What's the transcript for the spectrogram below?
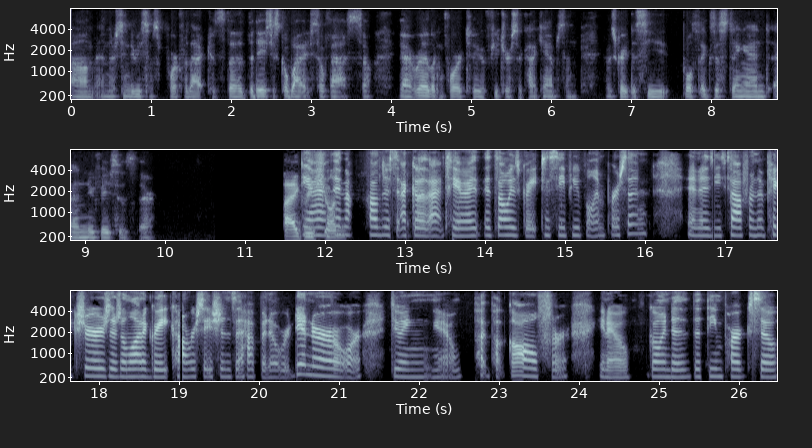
um, and there seemed to be some support for that because the, the days just go by so fast. So yeah, really looking forward to future Sakai camps, and it was great to see both existing and and new faces there. I agree, Yeah, Sean. and I'll just echo that too. It's always great to see people in person. And as you saw from the pictures, there's a lot of great conversations that happen over dinner or doing, you know, putt putt golf or, you know, going to the theme park. So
